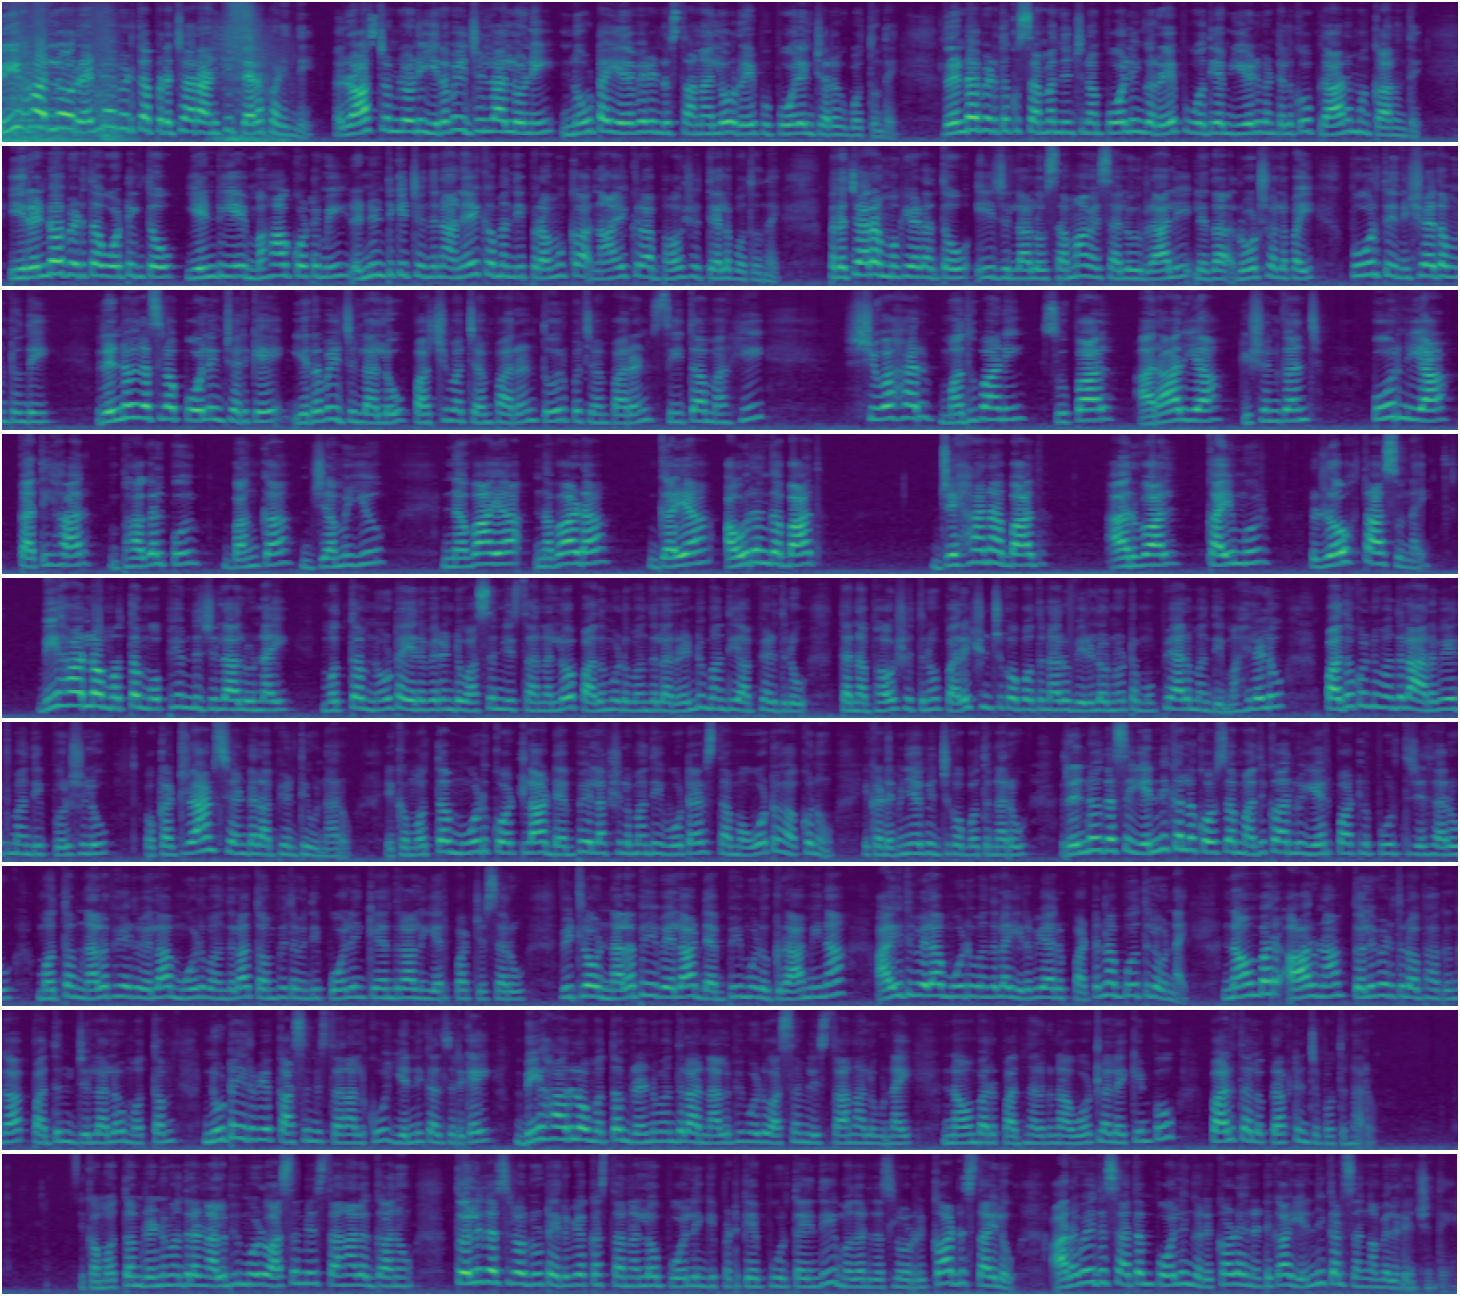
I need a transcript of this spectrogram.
బీహార్లో రెండో విడత ప్రచారానికి తెరపడింది. రాష్ట్రంలోని ఇరవై జిల్లాల్లోని నూట ఇరవై రెండు స్థానాల్లో రేపు పోలింగ్ జరగబోతుంది. రెండో విడతకు సంబంధించిన పోలింగ్ రేపు ఉదయం ఏడు గంటలకు ప్రారంభం కానుంది. ఈ రెండో విడత ఓటింగ్తో ఎన్డీఏ మహాకూటమి రెండింటికి చెందిన అనేక మంది ప్రముఖ నాయకుల భవిష్యత్ తేలబోతుంది. ప్రచారం ముగియడంతో ఈ జిల్లాలో సమావేశాలు ర్యాలీ లేదా రోడ్ షోలపై పూర్తి నిషేధం ఉంటుంది. రెండవ దశలో పోలింగ్ జరిగే ఇరవై జిల్లాల్లో పశ్చిమ చంపారణ్ తూర్పు చంపారణ్ సీతామర్హి శివహర్ మధుబాణి సుపాల్ అరారియా కిషన్గంజ్ పూర్నియా కతిహార్ భాగల్పూర్ బంకా జమయు నవాయా నవాడా గయా ఔరంగాబాద్ జెహానాబాద్ అర్వాల్ కైమూర్ రోహ్తాస్ ఉన్నాయి బీహార్లో మొత్తం ముప్పై ఎనిమిది జిల్లాలు ఉన్నాయి మొత్తం నూట ఇరవై రెండు అసెంబ్లీ స్థానాల్లో పదమూడు వందల రెండు మంది అభ్యర్థులు తన భవిష్యత్తును పరీక్షించుకోబోతున్నారు. వీరిలో నూట ముప్పై ఆరు మంది మహిళలు పదకొండు వందల అరవై ఐదు మంది పురుషులు ఒక ట్రాన్స్జెండర్ అభ్యర్థి ఉన్నారు. ఇక మొత్తం మూడు కోట్ల డెబ్బై లక్షల మంది ఓటర్స్ తమ ఓటు హక్కును ఇక్కడ వినియోగించుకోబోతున్నారు. రెండో దశ ఎన్నికల కోసం అధికారులు ఏర్పాట్లు పూర్తి చేశారు. మొత్తం నలభై ఐదు వేల మూడు వందల తొంభై తొమ్మిది పోలింగ్ కేంద్రాలను ఏర్పాటు చేశారు. వీటిలో నలభై వేల డెబ్బై మూడు గ్రామీణ ఐదు వేల మూడు వందల ఇరవై ఆరు పట్టణ బూతులు ఉన్నాయి. నవంబర్ ఆరున తొలి విడతలో భాగంగా పద్దెనిమిది జిల్లాలో మొత్తం నూట ఇరవై ఒక్క అసెంబ్లీ స్థానాలకు ఎన్నికలు జరిగాయి. బీహార్లో మొత్తం రెండు వందల నలభై మూడు అసెంబ్లీ స్థానాలు ఉన్నాయి. నవంబర్ పద్నాలుగున ఓట్ల లెక్కింపు ఫలితాలు ప్రకటించబోతున్నారు. ఇక మొత్తం రెండు వందల నలభై మూడు అసెంబ్లీ స్థానాలకు గాను తొలి దశలో నూట ఇరవై ఒక్క స్థానాల్లో పోలింగ్ ఇప్పటికే పూర్తయింది. మొదటి దశలో రికార్డు స్థాయిలో అరవై ఐదు శాతం పోలింగ్ రికార్డు అయినట్టుగా ఎన్నికల సంఘం వెల్లడించింది.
